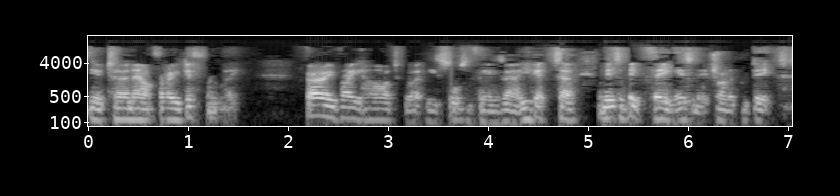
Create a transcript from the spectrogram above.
you know, turn out very differently. Very, very hard to work these sorts of things out. You get, to, mean, it's a big thing, isn't it, trying to predict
